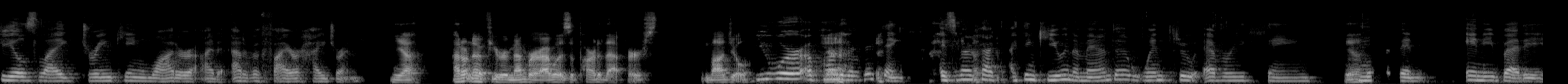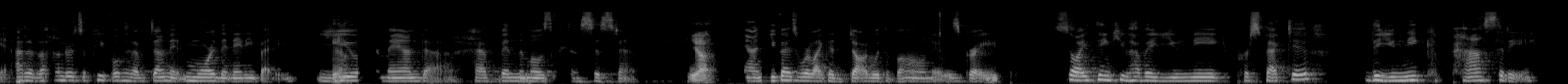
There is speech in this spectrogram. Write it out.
feels like drinking water out, of a fire hydrant. Yeah, I don't know if you remember, I was a part of that first module. You were a part Yeah. of everything. As a matter of fact, I think you and Amanda went through everything Yeah, more than anybody out of the hundreds of people that have done it more than anybody. Yeah. You and Amanda have been the mm-hmm. most consistent. yeah, And you guys were like a dog with a bone. It was great. Mm-hmm. So I think you have a unique perspective, the unique capacity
